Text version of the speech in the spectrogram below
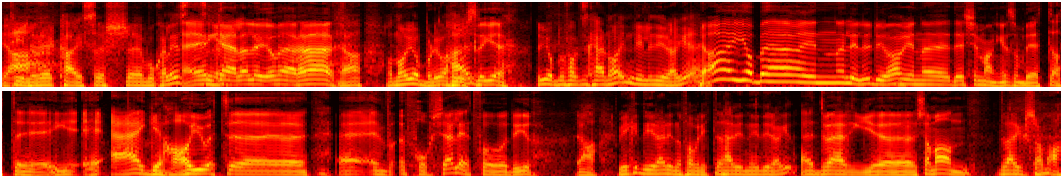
Ja. Tidligere Kaizers vokalist. Jeg græla løye å være her. Ja, og nå jobber du jo her. Koselige. Du jobber faktisk her nå, i Den lille dyrehage. Ja, jeg jobber her i den lille dyrehage. Det er ikke mange som vet at jeg, jeg, har jo et, en forkjærlighet for dyr. Ja. Hvilke dyr er dine favoritter her inne i dyrehagen? Dvergsjaman. Dvergsjaman?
